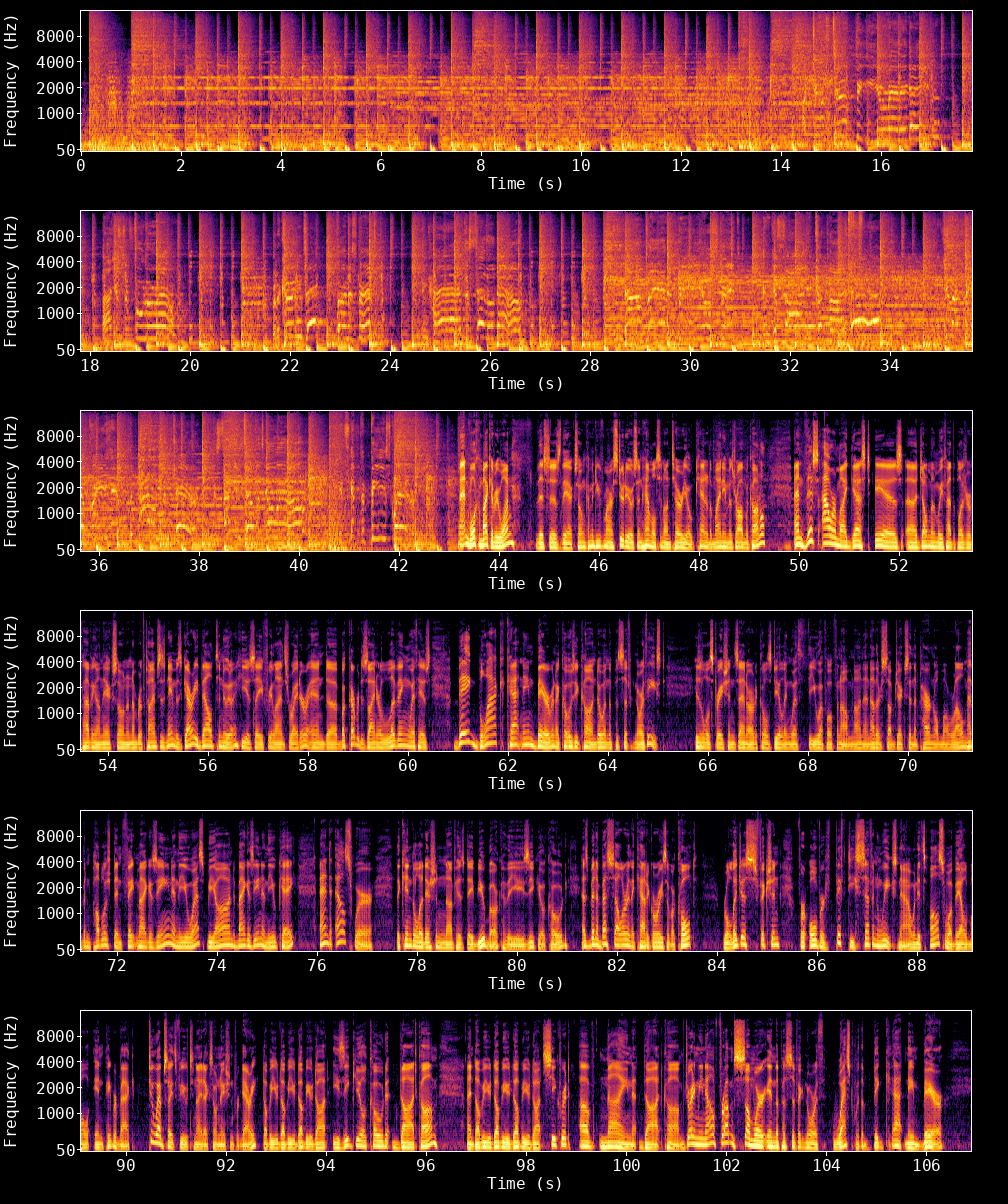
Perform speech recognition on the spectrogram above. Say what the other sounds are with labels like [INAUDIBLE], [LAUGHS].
And welcome back, everyone. This is the Zone coming to you from our studios in Hamilton, Ontario, Canada. My name is Rob McConnell. And this hour, my guest is a gentleman we've had the pleasure of having on the Zone a number of times. His name is Gary Val Tenuta. He is a freelance writer and book cover designer living with his big black cat named Bear in a cozy condo in the Pacific Northeast. His illustrations and articles dealing with the UFO phenomenon and other subjects in the paranormal realm have been published in Fate magazine in the US, Beyond magazine in the UK, and elsewhere. The Kindle edition of his debut book, The Ezekiel Code, has been a bestseller in the categories of occult, religious fiction for over 57 weeks now, and it's also available in paperback. Two websites for you tonight, Exo Nation for Gary www.ezekielcode.com and www.secretofnine.com. Joining me now from somewhere in the Pacific Northwest with a big cat named Bear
